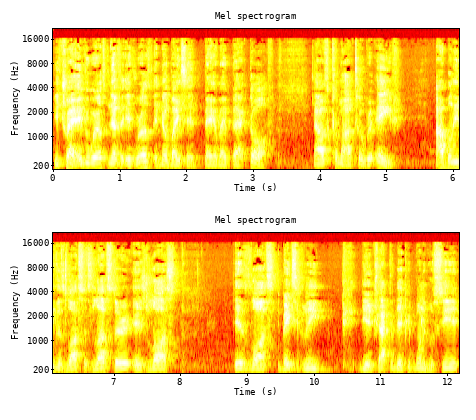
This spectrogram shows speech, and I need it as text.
you try everywhere else, nothing everywhere else, and nobody said bang, everybody backed off. Now it's coming October eighth. I believe it's lost its luster. Is lost. Is lost. Basically, the attractive that people want to go see it.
